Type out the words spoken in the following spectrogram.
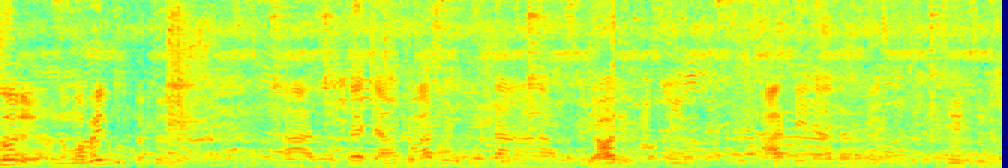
சார் அந்த மொபைல் கொடுத்தா இல்லையா? ஆ அது கொடுத்தாச்சு அவன் பாஸ்வேர்டு போட்டான் ஆனால் அவனுக்கு யாரு பசங்க ஆர்டி நான் தம்பி சரி சரி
